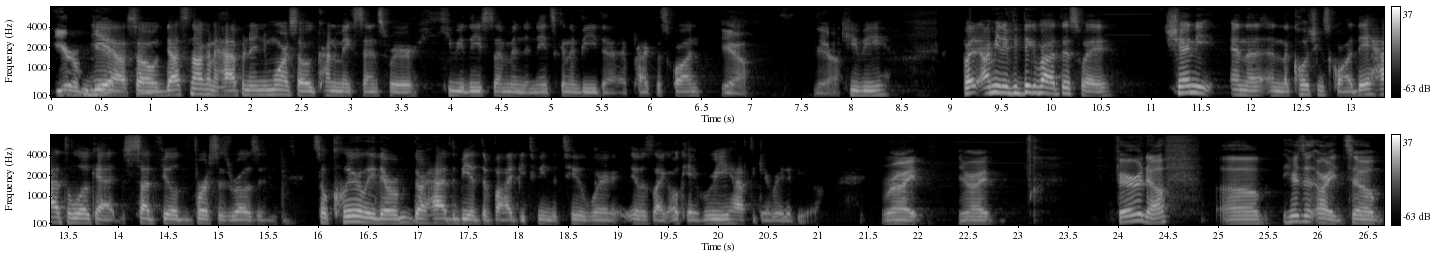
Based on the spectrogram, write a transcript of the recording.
year. Yeah, so that's not going to happen anymore. So it kind of makes sense where he released them, and then Nate's going to be the practice squad. Yeah, yeah. QB, but I mean, if you think about it this way, Shanny and the and the coaching squad they had to look at Sudfeld versus Rosen. So clearly there there had to be a divide between the two where it was like, okay, we have to get rid of you. Right. You're right. Fair enough. Uh, here's a, all right. So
